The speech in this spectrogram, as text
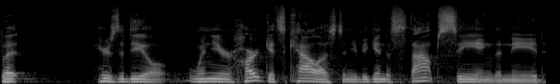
But here's the deal when your heart gets calloused and you begin to stop seeing the need,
